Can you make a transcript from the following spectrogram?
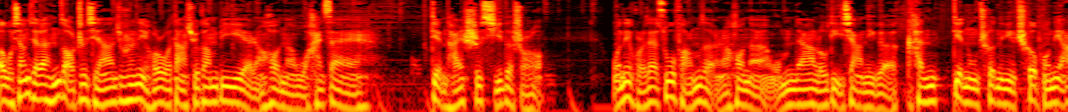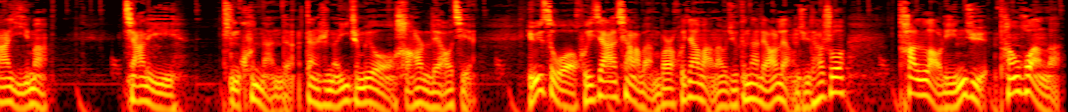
呃，我想起来很早之前啊，就是那会儿我大学刚毕业，然后呢，我还在电台实习的时候，我那会儿在租房子，然后呢，我们家楼底下那个看电动车的那个车棚那阿姨嘛，家里挺困难的，但是呢，一直没有好好的了解。有一次我回家下了晚班，回家晚了，我就跟他聊了两句，他说他老邻居瘫痪了，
